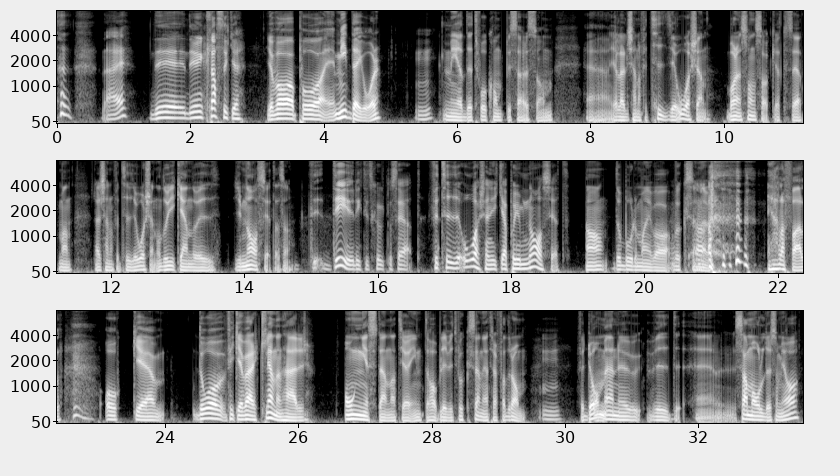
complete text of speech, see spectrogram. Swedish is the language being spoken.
Nej, det, det är en klassiker. Jag var på eh, middag igår Mm. med två kompisar som eh, jag lärde känna för tio år sedan. Bara en sån sak, att säga att man lärde känna för tio år sedan, och då gick jag ändå i gymnasiet alltså. Det, det är ju riktigt sjukt att säga att för tio år sedan gick jag på gymnasiet. Ja, då borde man ju vara vuxen Ja. nu, i alla fall. Och eh, då fick jag verkligen den här ångesten att jag inte har blivit vuxen när jag träffade dem. Mm. För de är nu vid eh, samma ålder som jag,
